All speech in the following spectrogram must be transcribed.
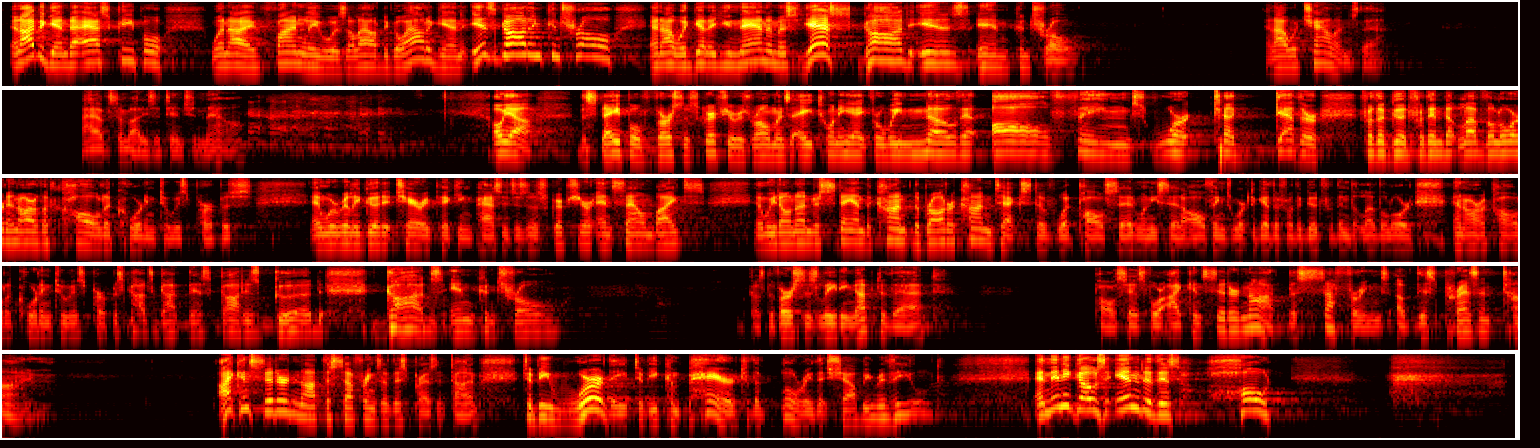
And I began to ask people when I finally was allowed to go out again, is God in control? And I would get a unanimous, yes, God is in control. And I would challenge that. I have somebody's attention now. Oh, yeah. The staple verse of scripture is Romans 8 28. For we know that all things work together for the good for them that love the Lord and are the called according to his purpose. And we're really good at cherry picking passages of scripture and sound bites and we don't understand the, con- the broader context of what Paul said when he said, All things work together for the good for them that love the Lord and are called according to his purpose. God's got this. God is good. God's in control. Because the verses leading up to that, Paul says, For I consider not the sufferings of this present time I consider not the sufferings of this present time to be worthy to be compared to the glory that shall be revealed. And then he goes into this whole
